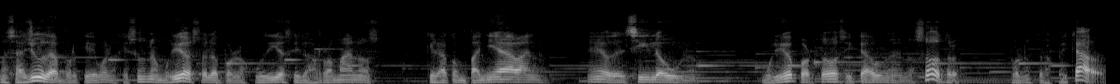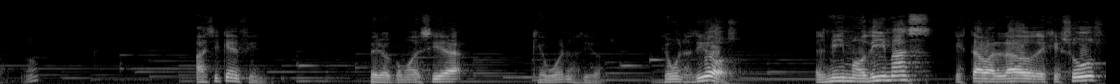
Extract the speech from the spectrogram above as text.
nos ayuda porque bueno, Jesús no murió solo por los judíos y los romanos que lo acompañaban ¿eh? o del siglo I. Murió por todos y cada uno de nosotros, por nuestros pecados. Así que en fin, pero como decía, qué bueno es Dios, qué bueno es Dios, el mismo Dimas que estaba al lado de Jesús,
